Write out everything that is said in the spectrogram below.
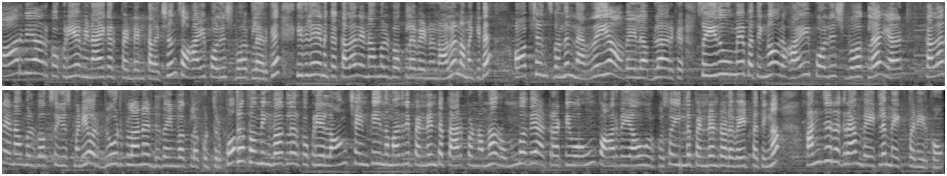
பார்வையாக இருக்கக்கூடிய Vinayagar pendant collection so high polish ஒர்க்கில் இருக்குது இதுலேயே எனக்கு கலர் எனாமல் ஒர்க்கில் வேணும்னாலும் நம்மக்கிட்ட ஆப்ஷன்ஸ் வந்து நிறைய அவைலபிளாக இருக்குது ஸோ இதுவுமே பார்த்திங்கன்னா ஒரு ஹை பாலிஷ் ஒர்க்கில் கலர் எனாமல் ஒர்க்ஸை யூஸ் பண்ணி ஒரு பியூட்டிஃபுல்லான டிசைன் ஒர்க்கில் கொடுத்துருப்போம். ஃபார்மிங் ஒர்க்கில் இருக்கக்கூடிய லாங் செயின்க்கு இந்த மாதிரி பெண்டென்ட்டை பேர் பண்ணோம்னா ரொம்பவே அட்ராக்டிவாகவும் பார்வையாகவும் இருக்கும். ஸோ இந்த பெண்டன்ட்டோட வெயிட் பார்த்திங்கன்னா அஞ்சரை கிராம் வெயிட்டில் மேக் பண்ணியிருக்கோம்.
